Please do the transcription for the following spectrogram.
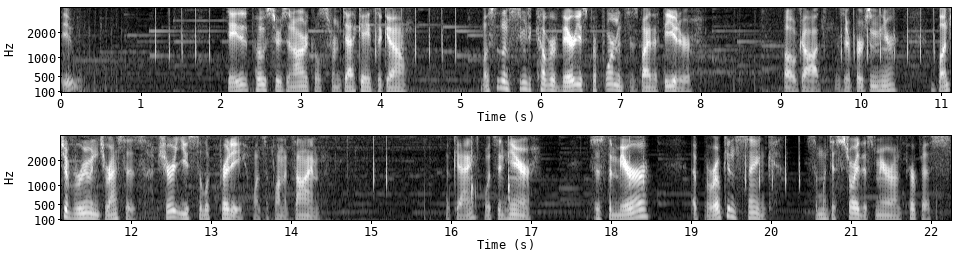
Ew. Dated posters and articles from decades ago. Most of them seem to cover various performances by the theater. Oh god, is there a person here? Bunch of ruined dresses. I'm sure it used to look pretty once upon a time. Okay, what's in here? Is this the mirror? A broken sink. Someone destroyed this mirror on purpose.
